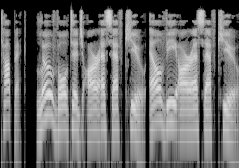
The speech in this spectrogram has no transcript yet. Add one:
Topic: Low voltage RSFQ LVRSFQ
